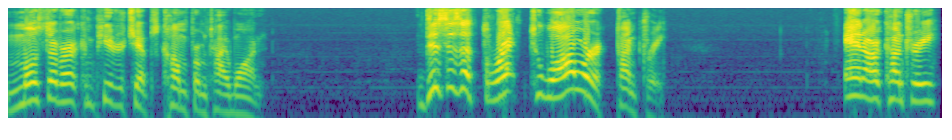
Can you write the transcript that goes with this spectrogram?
Most of our computer chips come from Taiwan. This is a threat to our country. And our country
